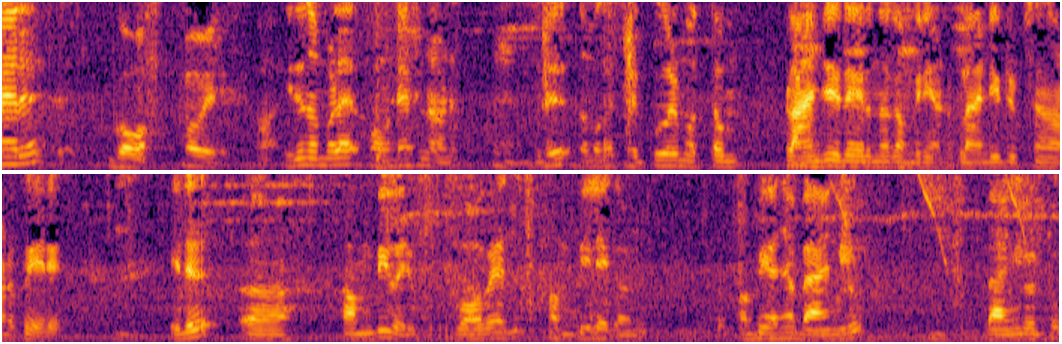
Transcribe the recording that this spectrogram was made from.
നേരെ ഗോവ. ഇത് നമ്മളെ ഫൗണ്ടേഷൻ ആണ്. ഇത് നമുക്ക് ട്രിപ്പുകൾ മൊത്തം പ്ലാൻ ചെയ്ത് തരുന്ന കമ്പനിയാണ് പ്ലാന്റി ട്രിപ്സ് എന്നാണ് പേര്. ഇത് ഹംപി വരും. ഗോവയിൽ നിന്ന് ഹംപിയിലേക്കാണ് ഹംപി കഴിഞ്ഞാൽ ബാംഗ്ലൂർ. ബാംഗ്ലൂർ ടു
